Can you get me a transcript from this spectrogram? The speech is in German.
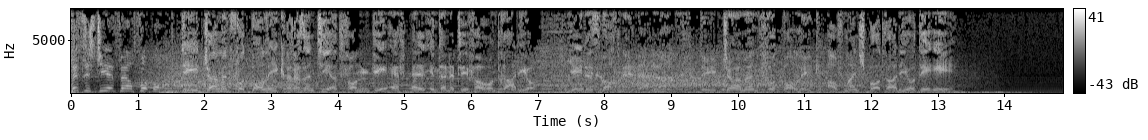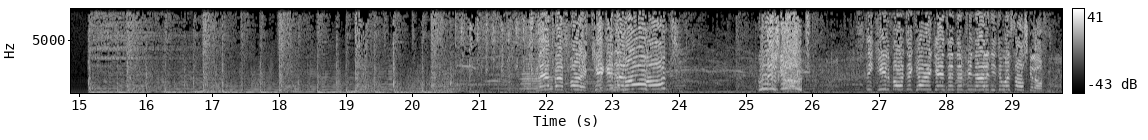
This is GFL Football. Die German Football League präsentiert von GFL Internet TV und Radio. Jedes Wochenende live. Die German Football League auf meinsportradio.de. Snap Erfolg, Kick in der Luft! Gut, ist gut! Die Kiel Baltic Hurricanes sind im Finale, die Tour ist ausgelaufen.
